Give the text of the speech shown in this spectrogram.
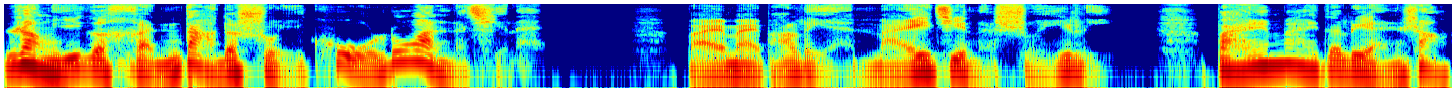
让一个很大的水库乱了起来。白麦把脸埋进了水里，白麦的脸上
